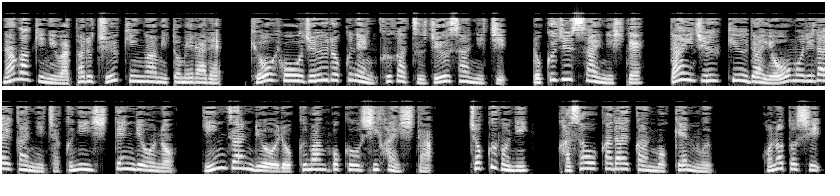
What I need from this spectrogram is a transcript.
長きにわたる中勤が認められ、享保16年9月13日、60歳にして、第19代大森大官に着任し天領の銀山領6万国を支配した。直後に、笠岡大官も兼務。この年、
